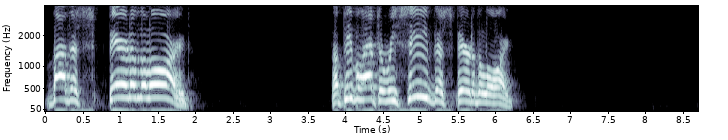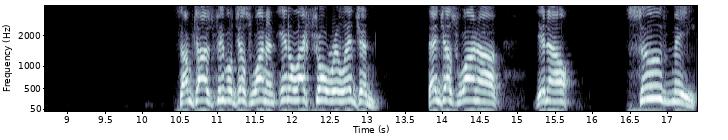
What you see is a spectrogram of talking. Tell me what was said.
by the Spirit of the Lord. But people have to receive the Spirit of the Lord. Sometimes people just want an intellectual religion. They just want a, you know, soothe me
